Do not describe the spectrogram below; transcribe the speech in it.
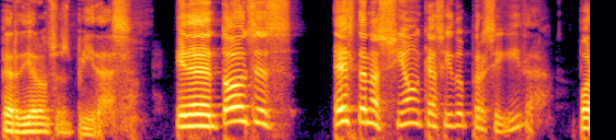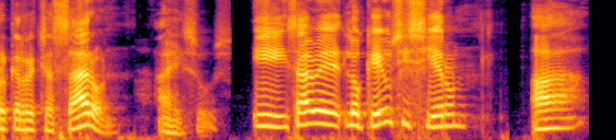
perdieron sus vidas. Y desde entonces, esta nación que ha sido perseguida porque rechazaron a Jesús. Y sabe, lo que ellos hicieron ha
